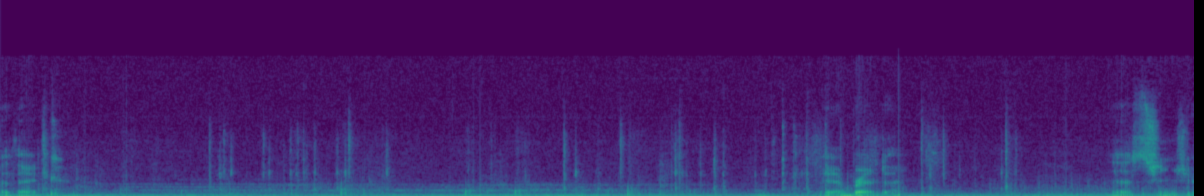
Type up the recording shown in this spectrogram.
I think. Yeah, Brenda. That's Ginger.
